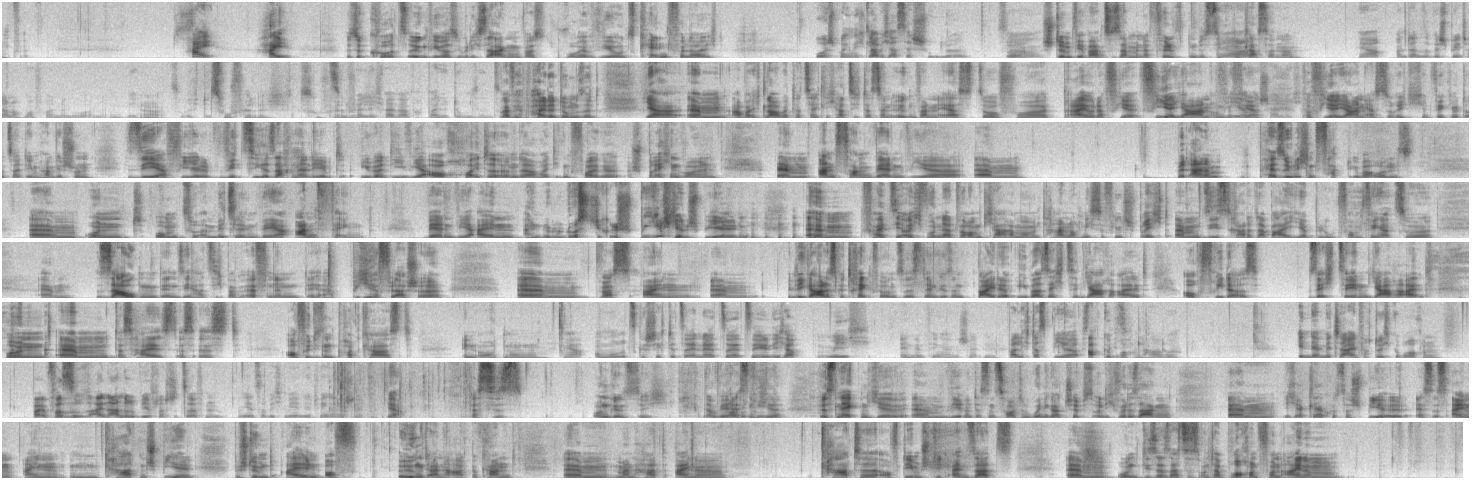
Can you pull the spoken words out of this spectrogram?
Hi. Hi. Willst du kurz irgendwie was über dich sagen, was, woher wir uns kennen vielleicht? Ursprünglich, glaube ich, aus der Schule. So. Ja. Stimmt, wir waren zusammen in der fünften bis siebten Ja. Klasse, ne? Und dann sind wir später nochmal Freunde geworden irgendwie. Ja. So richtig. Zufällig, zufällig. Zufällig, weil wir einfach beide dumm sind. Weil wir beide dumm sind. Ja, ähm, aber ich glaube tatsächlich hat sich das dann irgendwann erst so vor drei oder vier, vier Jahren Vier ungefähr, wahrscheinlich, ja. vor vier Jahren erst so richtig entwickelt und seitdem haben wir schon sehr viel witzige Sachen erlebt, über die wir auch heute in der heutigen Folge sprechen wollen. Ähm, anfangen werden wir ähm, mit einem persönlichen Fakt über uns. Ähm, und um zu ermitteln, wer anfängt, werden wir ein, ein lustiges Spielchen spielen. ähm, falls ihr euch wundert, warum Chiara momentan noch nicht so viel spricht, ähm, sie ist gerade dabei, ihr Blut vom Finger zu ähm, saugen, denn sie hat sich beim Öffnen der Bierflasche, ähm, was ein ähm, legales Getränk für uns ist, denn wir sind beide über 16 Jahre alt. Auch Frieda ist 16 Jahre alt. Und ähm, das heißt, es ist auch für diesen Podcast in Ordnung. Ja, um Moritz Geschichte zu Ende zu erzählen. Ich habe mich in den Finger geschnitten, weil ich das Bier abgebrochen habe. In der Mitte einfach durchgebrochen. Beim Versuch, eine andere Bierflasche zu öffnen. Jetzt habe ich mir in den Finger geschnitten. Ja, das ist ungünstig. Ja, wir essen hier, wir snacken hier ähm, währenddessen Salt and Vinegar Chips und ich würde sagen, ähm, ich erkläre kurz das Spiel. Es ist ein, ein mm, Kartenspiel, bestimmt allen auf irgendeine Art bekannt. Ähm, man hat eine Karte, auf dem steht ein Satz ähm, und dieser Satz ist unterbrochen von einem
